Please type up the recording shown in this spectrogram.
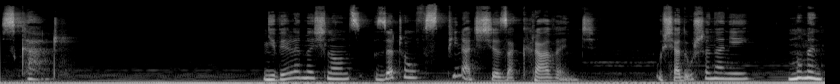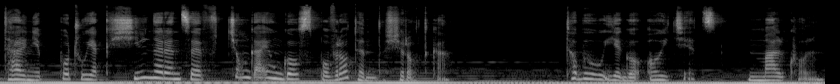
Skacz. Niewiele myśląc, zaczął wspinać się za krawędź. Usiadłszy na niej, momentalnie poczuł, jak silne ręce wciągają go z powrotem do środka. To był jego ojciec, Malcolm.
